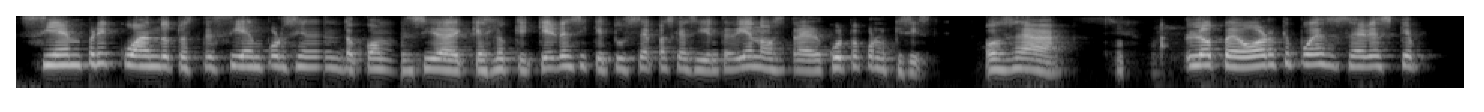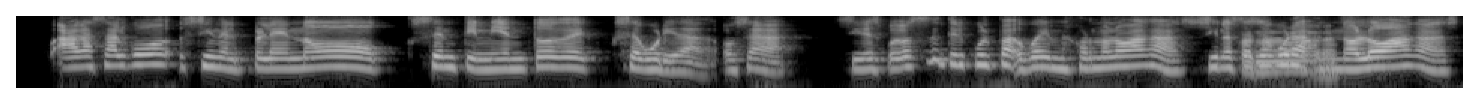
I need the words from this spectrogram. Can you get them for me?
siempre y cuando tú estés 100% convencida de qué es lo que quieres y que tú sepas que al siguiente día no vas a traer culpa por lo que hiciste. O sea, lo peor que puedes hacer es que hagas algo sin el pleno sentimiento de seguridad. O sea, si después vas a sentir culpa, güey, mejor no lo hagas. Si no estás segura, no lo, hagas.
